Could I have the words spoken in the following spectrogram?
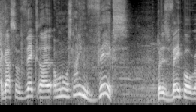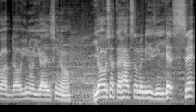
I got some Vicks. Uh, oh no, it's not even Vicks. But it's Vapo Rub though. You know, you guys, you know. You always have to have some of these. And you get sick,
